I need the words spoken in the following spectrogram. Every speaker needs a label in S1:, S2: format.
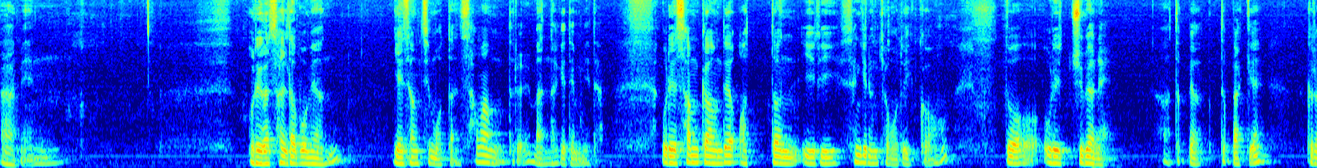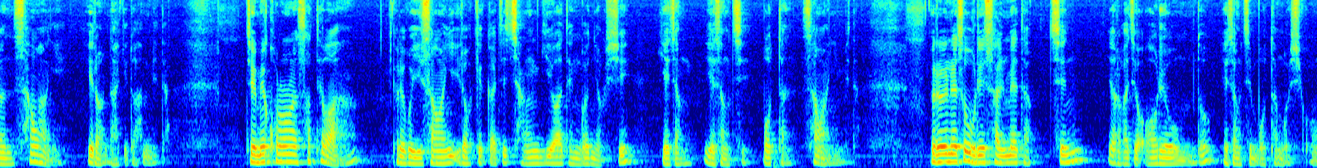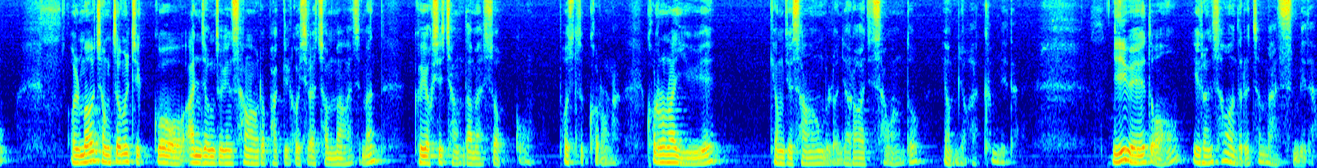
S1: 아멘. 우리가 살다 보면 예상치 못한 상황들을 만나게 됩니다. 우리의 삶 가운데 어떤 일이 생기는 경우도 있고 또 우리 주변에 어, 뜻밖, 뜻밖의 그런 상황이 일어나기도 합니다. 지금의 코로나 사태와 그리고 이 상황이 이렇게까지 장기화된 것 역시 예상, 예상치 못한 상황입니다. 그로 인해서 우리 삶에 닥친 여러 가지 어려움도 예상치 못한 것이고 얼마 후 정점을 찍고 안정적인 상황으로 바뀔 것이라 전망하지만 그 역시 장담할 수 없고 포스트 코로나 코로나 이후의 경제 상황은 물론 여러 가지 상황도 염려가 큽니다. 이 외에도 이런 상황들은 참 많습니다.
